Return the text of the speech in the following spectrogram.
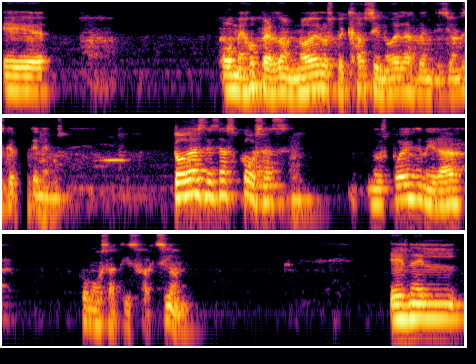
eh, o mejor, perdón, no de los pecados, sino de las bendiciones que tenemos. Todas esas cosas nos pueden generar como satisfacción. En el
